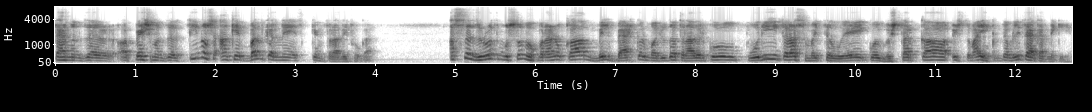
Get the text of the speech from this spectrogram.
تہ منظر اور پیش منظر تینوں سے آنکھیں بند کرنے کے مترادف ہوگا۔ اصل ضرورت مسلم حکمرانوں کا مل بیٹھ کر موجودہ تناظر کو پوری طرح سمجھتے ہوئے کوئی مشترکہ اجتماعی حکمت عملی طے کرنے کی ہے۔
